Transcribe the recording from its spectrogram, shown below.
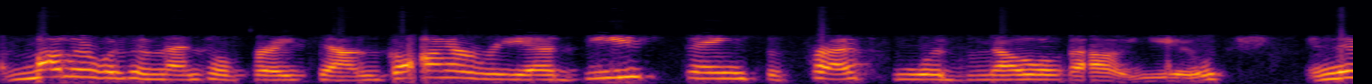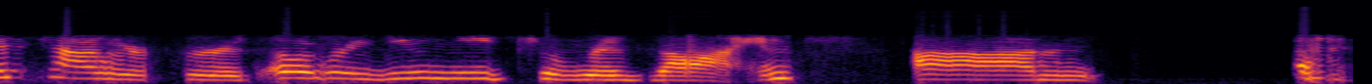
a mother with a mental breakdown, gonorrhea. These things the press would know about you. In this town, your career is over. You need to resign. Um,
